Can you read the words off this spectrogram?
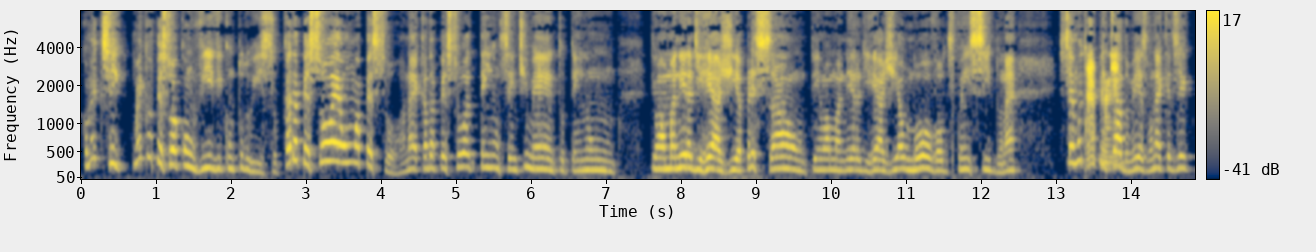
como é que se, como é que uma pessoa convive com tudo isso? Cada pessoa é uma pessoa, né? Cada pessoa tem um sentimento, tem um tem uma maneira de reagir à pressão, tem uma maneira de reagir ao novo, ao desconhecido, né? Isso é muito Uhum. complicado mesmo, né? Quer dizer,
